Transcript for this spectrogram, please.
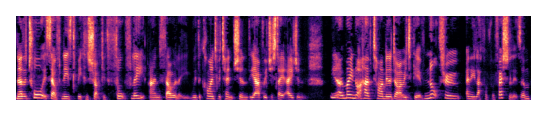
Now, the tour itself needs to be constructed thoughtfully and thoroughly with the kind of attention the average estate agent you know, may not have time in the diary to give, not through any lack of professionalism,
